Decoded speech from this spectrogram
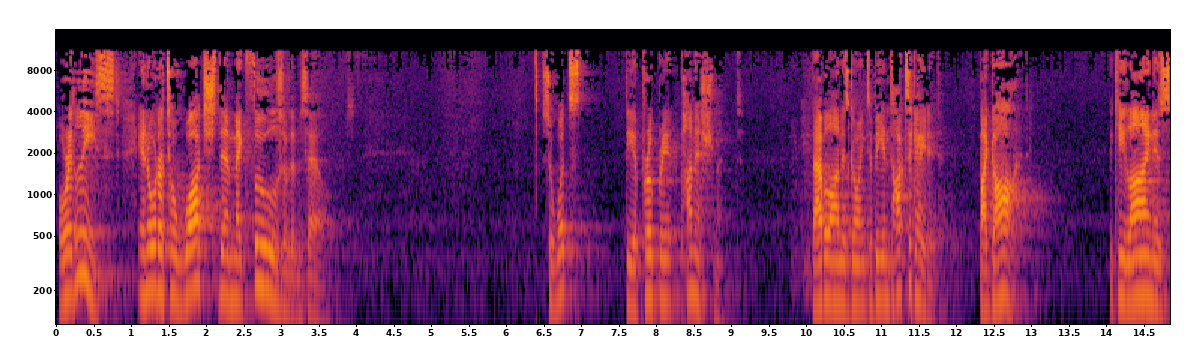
Or at least in order to watch them make fools of themselves. So, what's the appropriate punishment? Babylon is going to be intoxicated by God. The key line is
